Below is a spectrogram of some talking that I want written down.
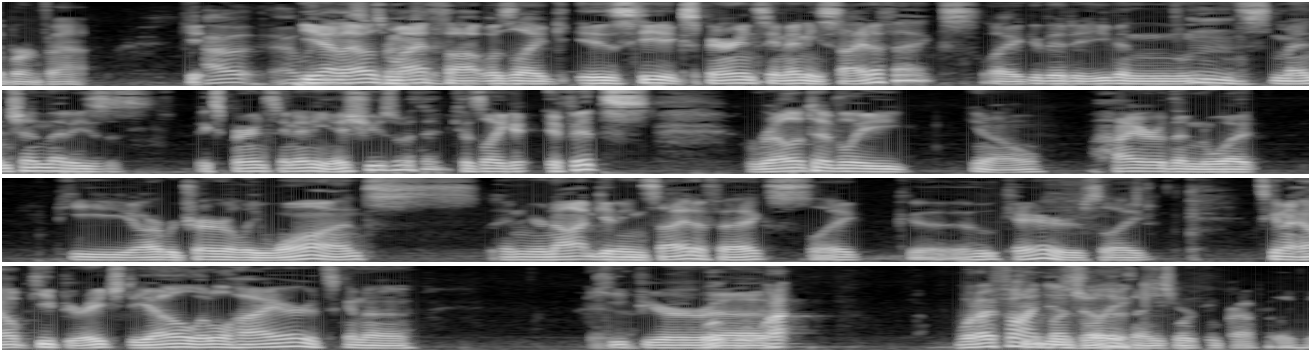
to burn fat. I, I would Yeah, that was my surprised if- thought. Was like, is he experiencing any side effects? Like, did he even Mm. mention that he's experiencing any issues with it? Because like, if it's relatively, you know, higher than what he arbitrarily wants, and you're not getting side effects, like, uh, who cares? Like, it's going to help keep your HDL a little higher. It's going to keep your What, uh, what I, what I keep a find bunch is of other like things working properly.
